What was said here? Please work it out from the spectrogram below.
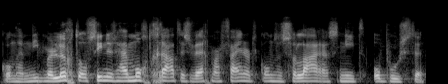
kon hem niet meer luchten of zien, dus hij mocht gratis weg. Maar Feyenoord kon zijn salaris niet ophoesten.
